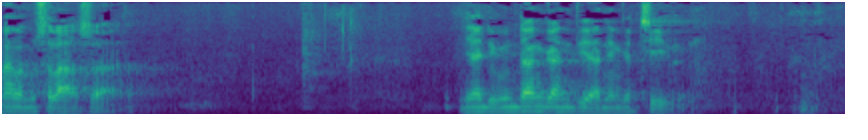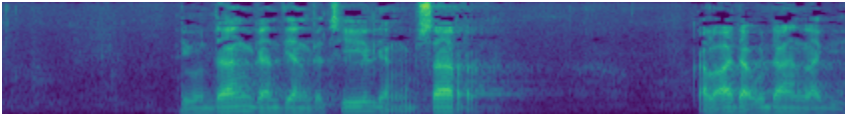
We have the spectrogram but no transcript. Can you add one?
malam Selasa yang diundang gantian yang kecil. Diundang gantian kecil yang besar. Kalau ada undangan lagi.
